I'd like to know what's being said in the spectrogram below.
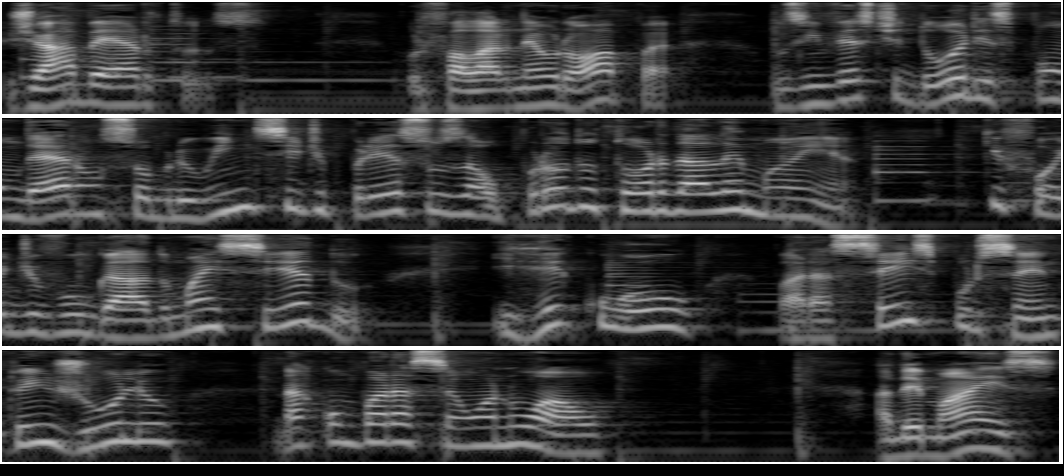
já abertos. Por falar na Europa, os investidores ponderam sobre o índice de preços ao produtor da Alemanha, que foi divulgado mais cedo e recuou para 6% em julho na comparação anual. Ademais,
